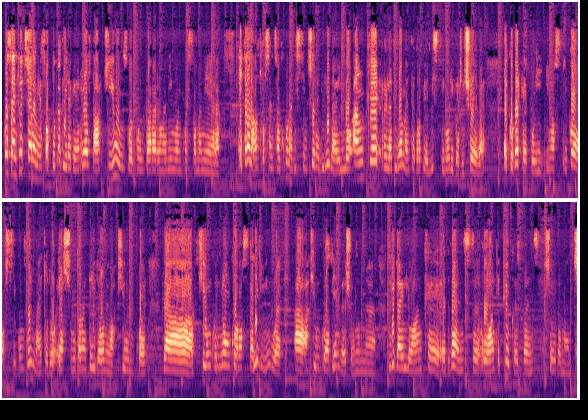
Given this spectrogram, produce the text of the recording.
Questa intuizione mi ha fatto capire che in realtà chiunque può imparare una lingua in questa maniera e tra l'altro senza alcuna distinzione di livello anche relativamente proprio agli stimoli che riceve. Ecco perché poi i nostri corsi con quel metodo è assolutamente idoneo a chiunque, da chiunque non conosca le lingue a chiunque abbia invece un livello anche advanced o anche più che advanced assolutamente.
